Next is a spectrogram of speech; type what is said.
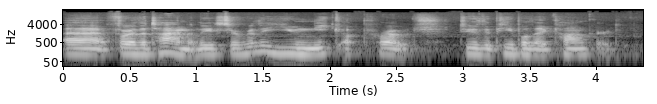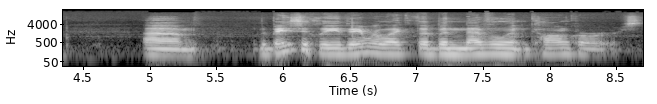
uh, for the time at least, a really unique approach to the people they conquered. Um, basically, they were like the benevolent conquerors.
